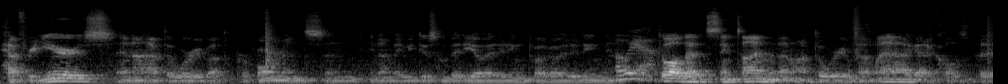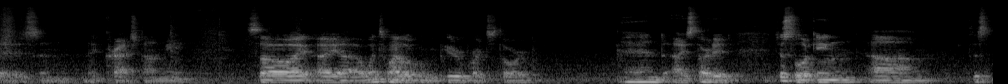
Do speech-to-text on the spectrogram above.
have for years and not have to worry about the performance and, you know, maybe do some video editing, photo editing. And Oh yeah. do all that at the same time and I don't have to worry about, well, I gotta close this and it crashed on me. So I, I uh, went to my local computer parts store and I started just looking, um, just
